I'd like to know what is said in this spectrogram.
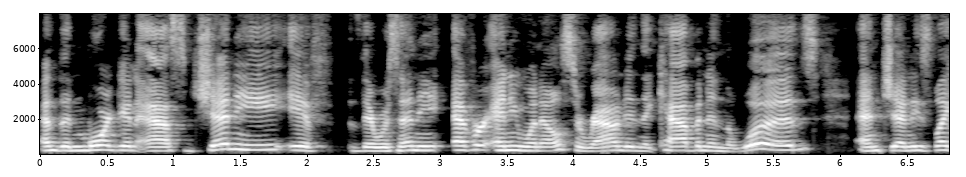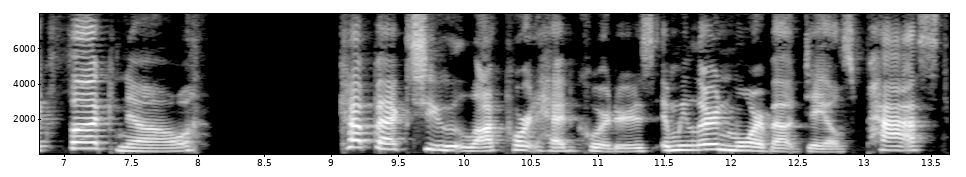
And then Morgan asks Jenny if there was any ever anyone else around in the cabin in the woods, and Jenny's like, "Fuck no." Cut back to Lockport headquarters, and we learn more about Dale's past.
